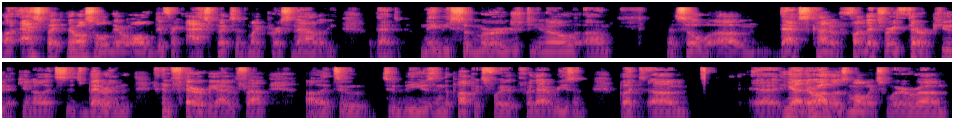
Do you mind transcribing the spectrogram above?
uh, aspect. They're also they're all different aspects of my personality that may be submerged. You know. Um, and so um, that's kind of fun. That's very therapeutic, you know. It's it's better than, than therapy I've found uh, to to be using the puppets for for that reason. But um, uh, yeah, there are those moments where um,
